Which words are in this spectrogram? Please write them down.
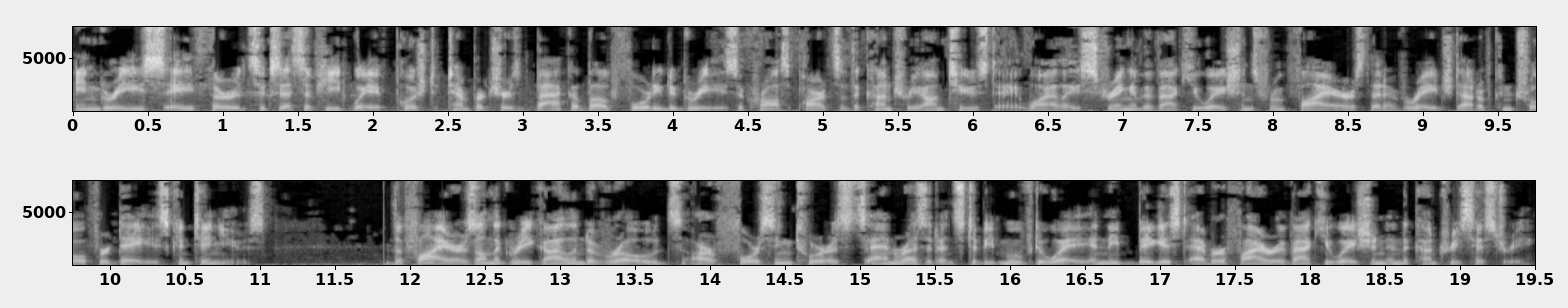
In Greece, a third successive heat wave pushed temperatures back above 40 degrees across parts of the country on Tuesday, while a string of evacuations from fires that have raged out of control for days continues. The fires on the Greek island of Rhodes are forcing tourists and residents to be moved away in the biggest ever fire evacuation in the country's history.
